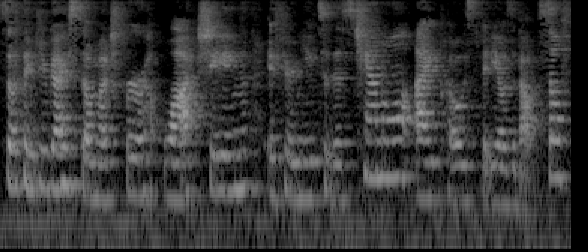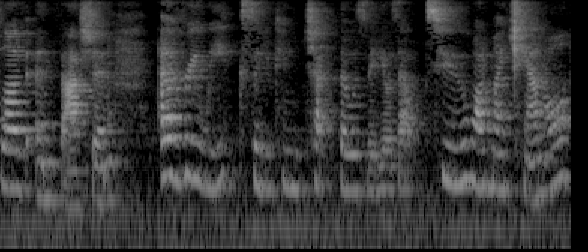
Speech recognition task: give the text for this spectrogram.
so thank you guys so much for watching. If you're new to this channel, I post videos about self-love and fashion every week, so you can check those videos out too on my channel.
